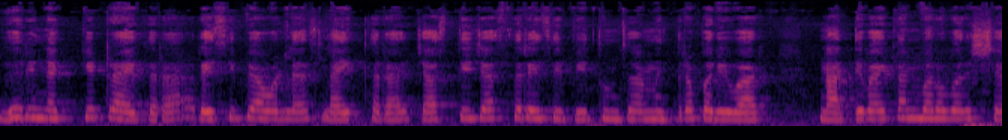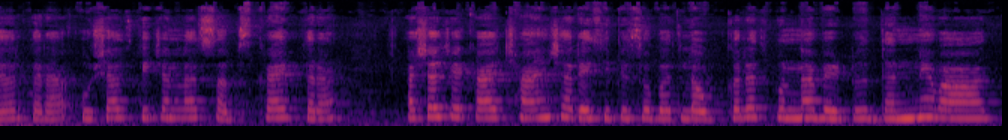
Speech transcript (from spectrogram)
घरी नक्की ट्राय करा. रेसिपी आवडल्यास लाईक करा. जास्तीत जास्त रेसिपी तुमचा मित्रपरिवार नातेवाईकांबरोबर शेअर करा. उषाच किचनला सबस्क्राईब करा. अशाच एका छानशा रेसिपीसोबत लवकरच पुन्हा भेटू. धन्यवाद!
